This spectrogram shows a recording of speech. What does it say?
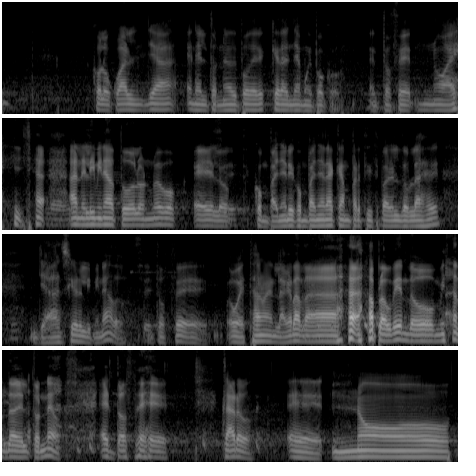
con lo cual ya en el torneo de poder quedan ya muy pocos. Entonces no hay, ya han eliminado todos los nuevos, eh, los compañeros y compañeras que han participado en el doblaje ya han sido eliminados. Entonces, o están en la grada aplaudiendo o mirando el torneo. Entonces, claro, eh, no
